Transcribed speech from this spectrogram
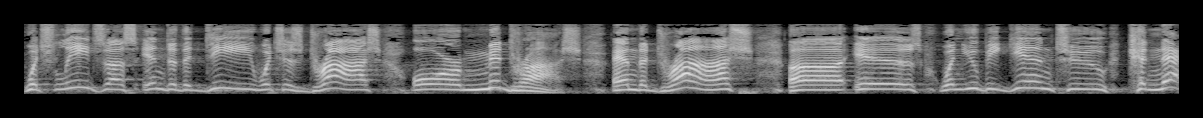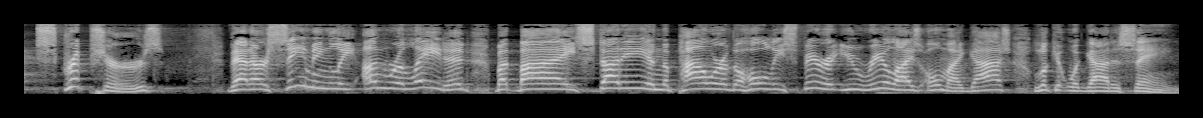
which leads us into the D, which is drash or midrash. And the drash uh, is when you begin to connect scriptures that are seemingly unrelated, but by study and the power of the Holy Spirit, you realize, oh my gosh, look at what God is saying.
